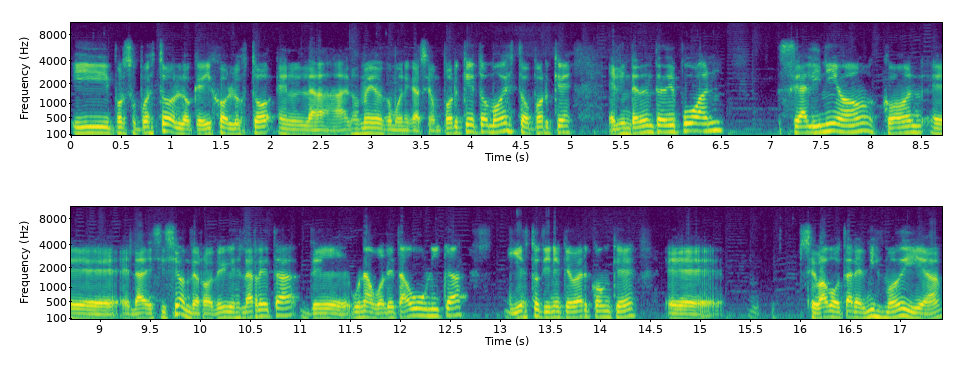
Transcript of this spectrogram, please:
y por supuesto lo que dijo Lustó en, los medios de comunicación. ¿Por qué tomo esto? Porque el intendente de Puan se alineó con eh, la decisión de Rodríguez Larreta de una boleta única, y esto tiene que ver con que eh, se va a votar el mismo día.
